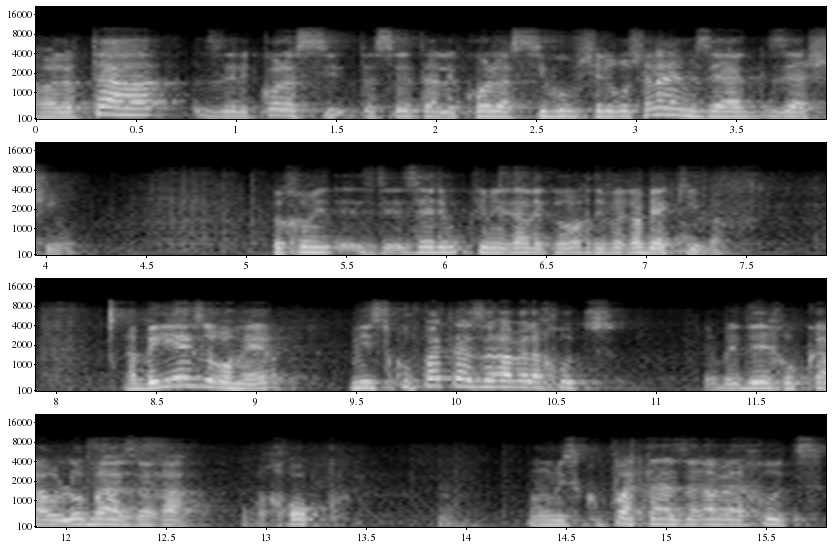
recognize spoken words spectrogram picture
אבל אותה, זה לכל. תעשה אותה לכל הסיבוב של ירושלים, זה, זה השיר. זה, כמידתה לכל רוח, דברי רבי עקיבא. רבי אליעזר אומר, מאסקופת האזהרה ולחוץ. בדרך רחוקה הוא לא באזהרה, הוא רחוק. הוא מאסקופת האזהרה ולחוץ,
